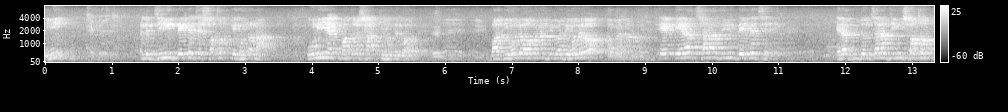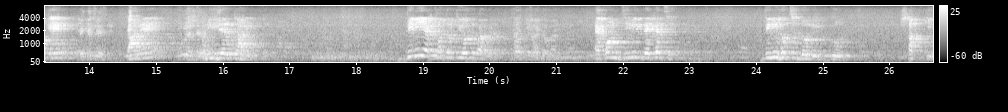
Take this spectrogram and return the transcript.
ইনি তাহলে যিনি দেখেছে সচককে ঘটনা উনি একমাত্র সাক্ষী হতে পারবে। বাদী হলেও হবে না বিবাদী হলেও হবে না। এরা ছাড়া যিনি দেখেছে এরা দুজন ছাড়া যিনি সচককে কানে নিজের কানে তিনি একমাত্র কি হতে পারবেন এখন যিনি দেখেছে তিনি হচ্ছে দলিল প্রুফ সাক্ষী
